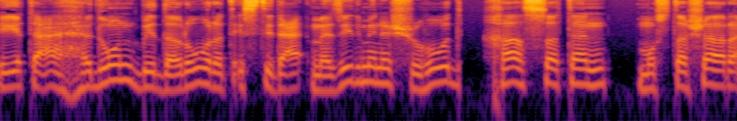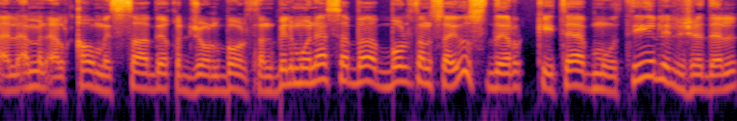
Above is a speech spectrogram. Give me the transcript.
يتعهدون بضرورة استدعاء مزيد من الشهود خاصة مستشار الأمن القومي السابق جون بولتون. بالمناسبة بولتون سيصدر كتاب مثير للجدل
